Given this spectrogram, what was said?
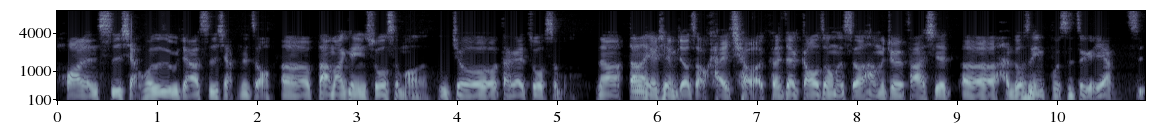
华人思想或者儒家思想那种，呃，爸妈跟你说什么你就大概做什么。那当然有些人比较早开窍了，可能在高中的时候他们就会发现，呃，很多事情不是这个样子。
